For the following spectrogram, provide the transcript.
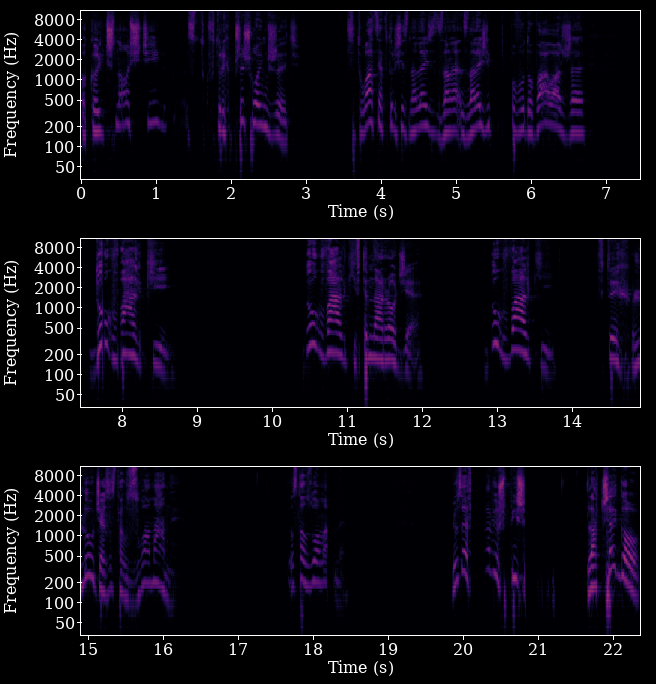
Okoliczności, w których przyszło im żyć, sytuacja, w której się znaleźli, znaleźli powodowała, że duch walki Duch walki w tym narodzie, duch walki w tych ludziach został złamany. Został złamany. Józef Flawiusz pisze, dlaczego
